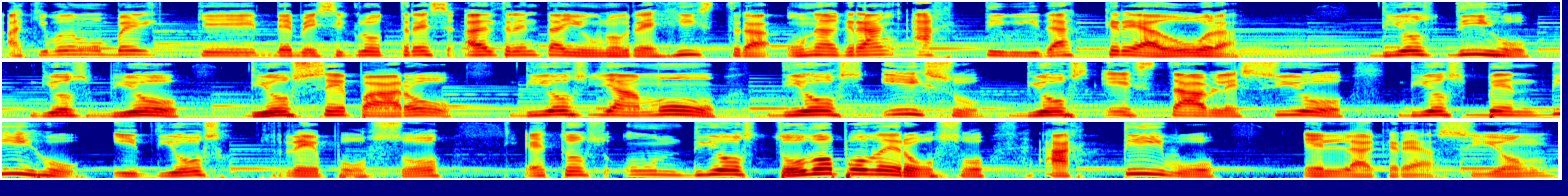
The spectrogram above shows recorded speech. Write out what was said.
Aquí podemos ver que del versículo 3 al 31 registra una gran actividad creadora. Dios dijo, Dios vio, Dios separó, Dios llamó, Dios hizo, Dios estableció, Dios bendijo y Dios reposó. Esto es un Dios todopoderoso, activo en la creación.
